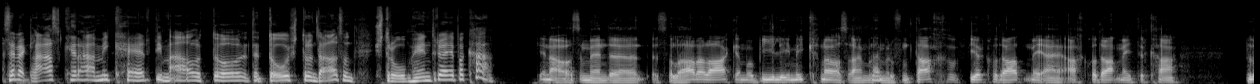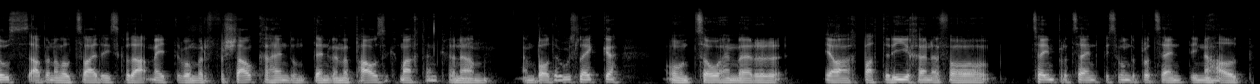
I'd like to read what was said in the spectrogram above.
Es haben Glaskeramik herd im Auto, der Toaster und alles. Und Strom haben wir eben gehabt. Genau, also wir haben eine Solaranlage, eine mobile mitgenommen. Also einmal haben wir auf dem Dach 4 Quadratmeter, äh, 8 Quadratmeter gehabt plus aber nochmal 32 Quadratmeter, wo wir verstaut haben und dann, wenn wir Pause gemacht haben, können am, am Boden auslegen. Und so haben wir ja, die Batterie können von 10% bis 100% innerhalb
